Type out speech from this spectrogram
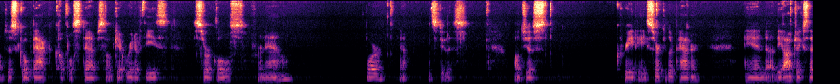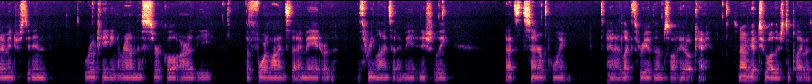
I'll just go back a couple steps. I'll get rid of these circles for now. Or, no, let's do this. I'll just create a circular pattern. And uh, the objects that I'm interested in rotating around this circle are the, the four lines that I made, or the, the three lines that I made initially. That's the center point, and I'd like three of them, so I'll hit OK. So now I've got two others to play with.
